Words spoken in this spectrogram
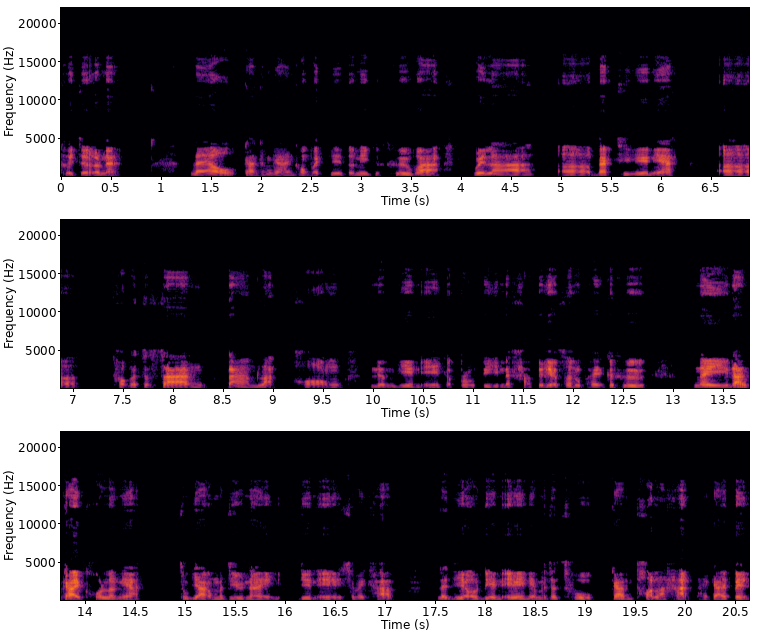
เคยเจอแล้วนะ แล้วการทำงานของแบคทีเรียตัวนี้ก็คือว่าเวลาแบคทีเรียเนี่ยเขาก็จะสร้าง ตามหลักของเรื่อง DNA กับโปรตีนนะครับก็เดี๋ยวสรุปให้ก็คือ ในร่างกายคนแล้วเนี่ยทุกอย่างมันจะอยู่ใน DNA ใช่ไหมครับ และเดี๋ยว DNA เนี่ยมันจะถูกการถอดรหัสให้กลายเป็น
